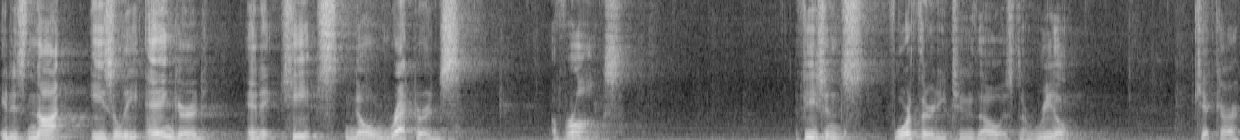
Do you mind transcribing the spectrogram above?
It is not easily angered and it keeps no records of wrongs. Ephesians 432, though, is the real kicker.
